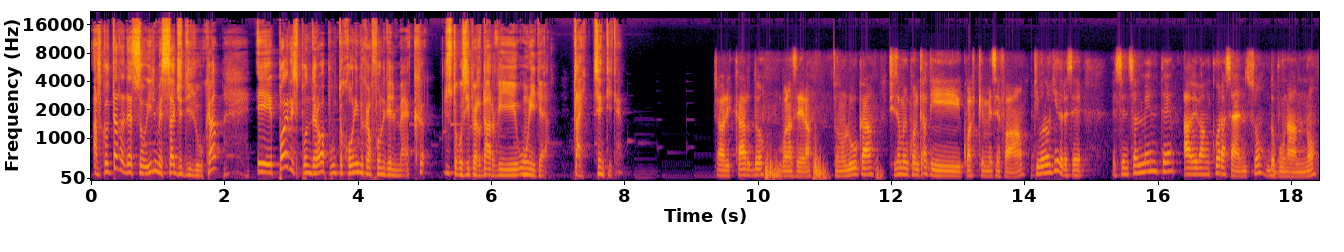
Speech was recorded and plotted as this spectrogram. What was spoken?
ascoltate adesso il messaggio di Luca e poi risponderò appunto con i microfoni del Mac, giusto così per darvi un'idea. Dai, sentite. Ciao Riccardo, buonasera. Sono Luca. Ci siamo incontrati qualche mese fa. Ti volevo chiedere se essenzialmente aveva ancora senso, dopo un anno,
